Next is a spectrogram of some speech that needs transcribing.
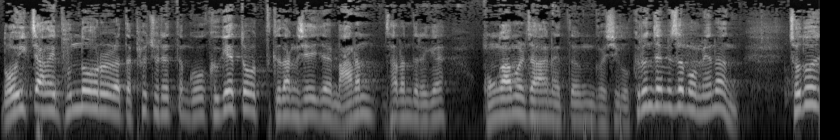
노익장의 분노를 갖다 표출했던 거고 그게 또 그 당시에 이제 많은 사람들에게 공감을 자아냈던 것이고 그런 점에서 보면은 저도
